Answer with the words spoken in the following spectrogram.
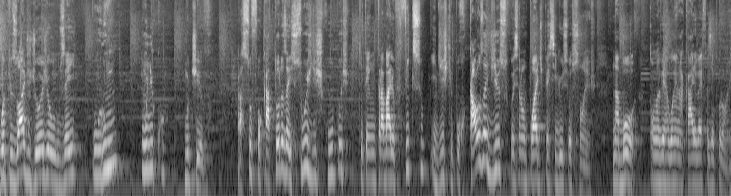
O episódio de hoje eu usei por um único motivo. Para sufocar todas as suas desculpas que tem um trabalho fixo e diz que por causa disso você não pode perseguir os seus sonhos. Na boa, toma vergonha na cara e vai fazer por onde.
